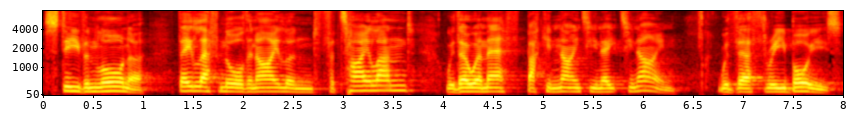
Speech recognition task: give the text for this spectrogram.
Steve and Lorna, they left Northern Ireland for Thailand with OMF back in 1989 with their three boys.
